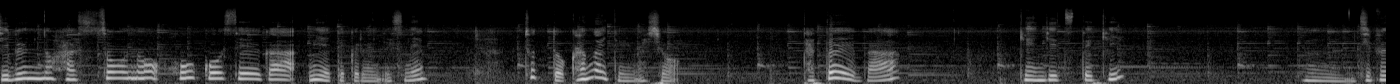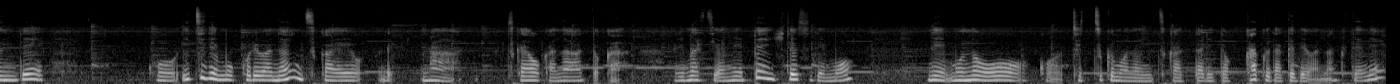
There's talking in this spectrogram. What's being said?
自分の発想の方向性が見えてくるんですね。ちょっと考えてみましょう。例えば現実的、うん、自分でこういつでもこれは何使えよまあ使おうかなとかありますよね。ペン一つでもね物をこうつっつくものに使ったりと書くだけではなくてね。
